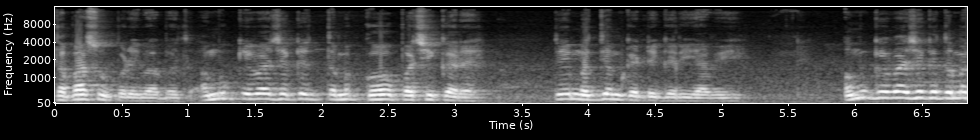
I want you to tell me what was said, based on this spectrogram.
તપાસવું પડે બાબત. અમુક એવા છે કે તમે કહો પછી કરે. તે મધ્યમ કેટેગરી આવી. અમુક એવા છે કે તમે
